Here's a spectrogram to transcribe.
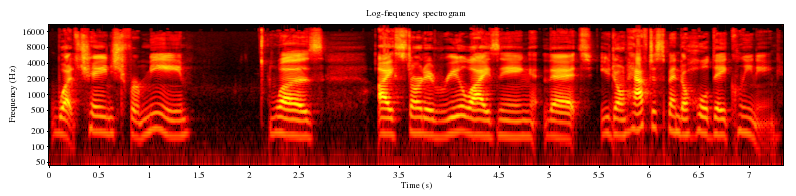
what changed for me was I started realizing that you don't have to spend a whole day cleaning.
